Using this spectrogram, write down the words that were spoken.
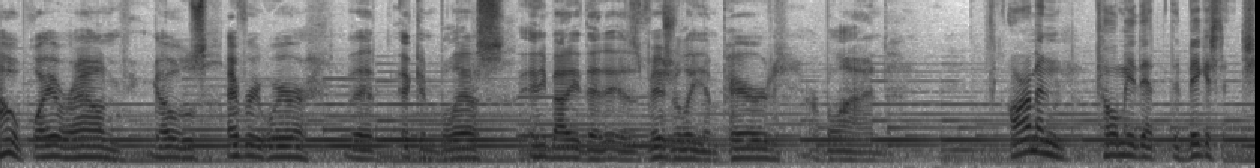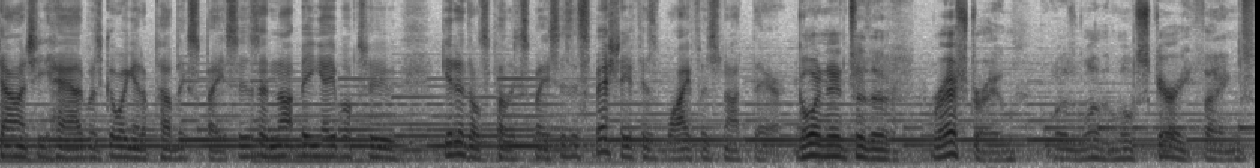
hope Way Around goes everywhere that it can bless anybody that is visually impaired or blind. Armin told me that the biggest challenge he had was going into public spaces and not being able to get into those public spaces, especially if his wife was not there. Going into the restroom was one of the most scary things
